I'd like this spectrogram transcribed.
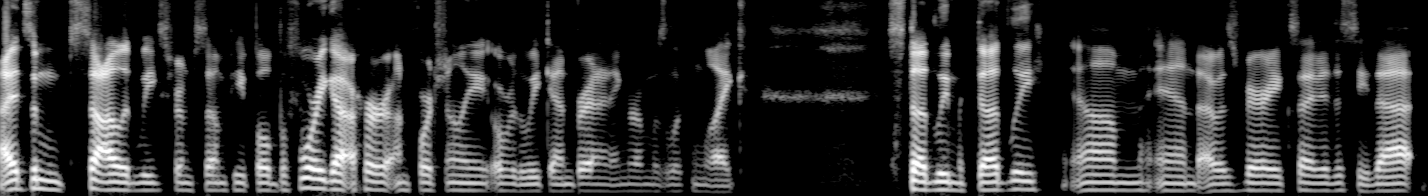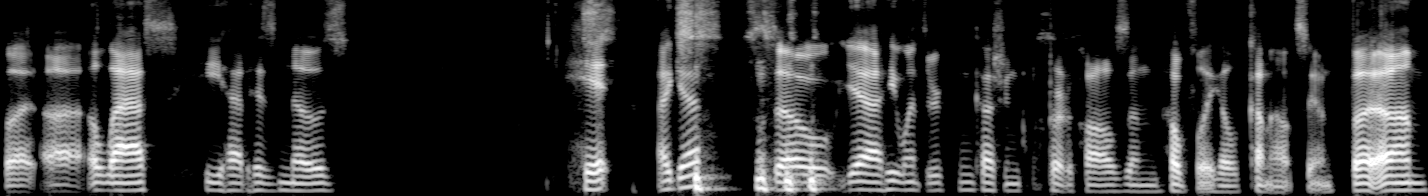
I had some solid weeks from some people. Before he got hurt, unfortunately, over the weekend, Brandon Ingram was looking like Studley McDudley. Um, and I was very excited to see that. But uh, alas, he had his nose hit, I guess. so yeah, he went through concussion protocols and hopefully he'll come out soon. But um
